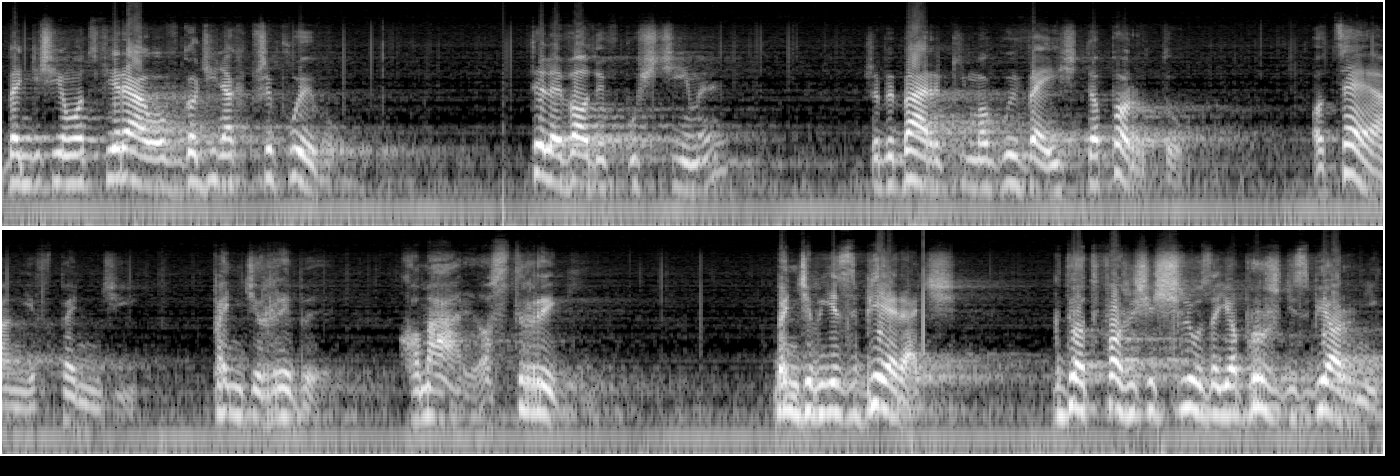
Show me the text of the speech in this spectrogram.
Będzie się ją otwierało w godzinach przypływu. Tyle wody wpuścimy, żeby barki mogły wejść do portu. Ocean je wpędzi. Pędzi ryby, komary, ostrygi. Będziemy je zbierać, gdy otworzy się śluzę i opróżni zbiornik.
